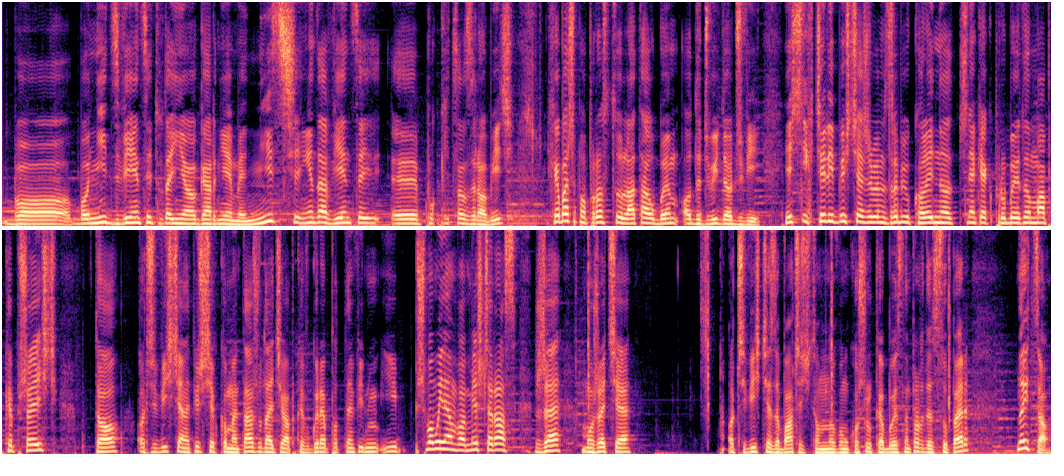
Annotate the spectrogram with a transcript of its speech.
bo, bo nic więcej tutaj nie ogarniemy. Nic się nie da więcej yy, póki co zrobić. Chyba, że po prostu latałbym od drzwi do drzwi. Jeśli chcielibyście, żebym zrobił kolejny odcinek, jak próbuję tą mapkę przejść, to oczywiście napiszcie w komentarzu, dajcie łapkę w górę pod tym filmem i przypominam wam jeszcze raz, że możecie oczywiście zobaczyć tą nową koszulkę, bo jest naprawdę super. No i co?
